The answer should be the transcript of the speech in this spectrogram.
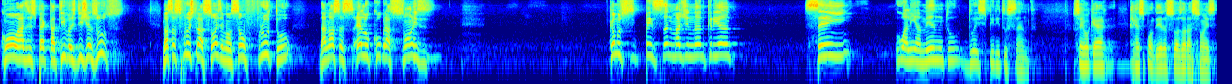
com as expectativas de Jesus. Nossas frustrações, irmãos, são fruto das nossas elucubrações. Ficamos pensando, imaginando, criando, sem o alinhamento do Espírito Santo. O Senhor quer responder às suas orações,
